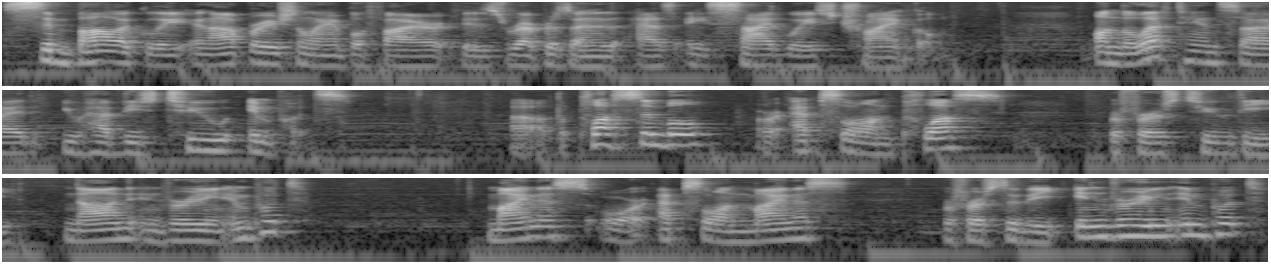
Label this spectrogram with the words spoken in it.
symbolically, an operational amplifier is represented as a sideways triangle. On the left-hand side, you have these two inputs. Uh, the plus symbol, or epsilon plus, refers to the non-inverting input. Minus, or epsilon minus, refers to the inverting input.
